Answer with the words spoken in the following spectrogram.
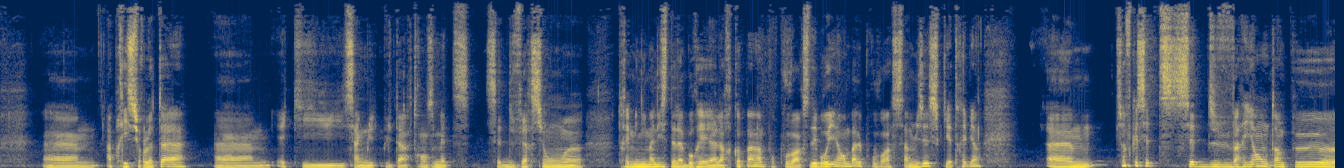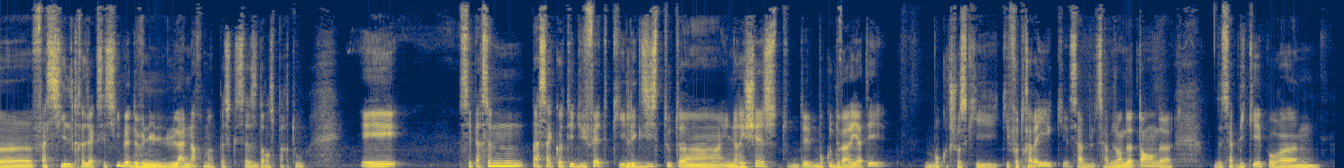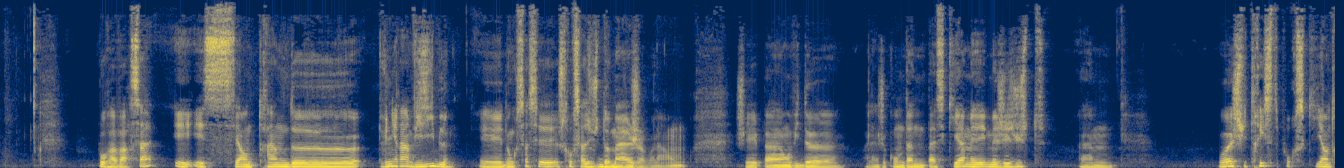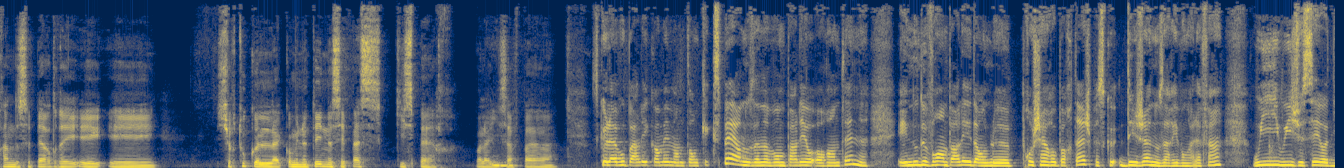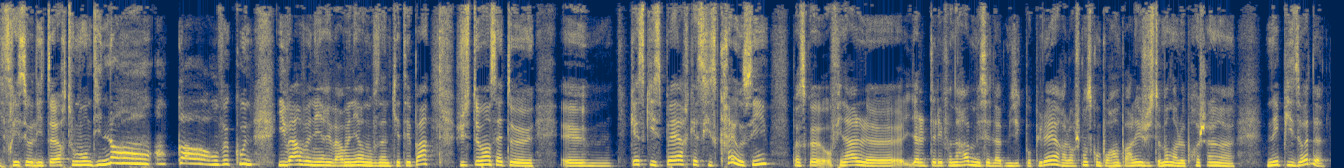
euh, appris sur le tas euh, et qui cinq minutes plus tard transmettent cette version euh, très minimaliste de la bourrée à leurs copains pour pouvoir se débrouiller en balle, pour pouvoir s'amuser, ce qui est très bien. Euh, Sauf que cette, cette variante un peu facile, très accessible, est devenue la norme parce que ça se danse partout. Et ces personnes passent à côté du fait qu'il existe toute un, une richesse, beaucoup de variétés, beaucoup de choses qu'il faut travailler. Qui, ça, ça, a besoin de temps de, de s'appliquer pour euh, pour avoir ça. Et, et c'est en train de devenir invisible. Et donc ça, c'est, je trouve ça juste dommage. Voilà. J'ai pas envie de voilà je condamne pas ce qu'il y a mais mais j'ai juste euh, ouais je suis triste pour ce qui est en train de se perdre et, et, et surtout que la communauté ne sait pas ce qui se perd voilà ils mhm. savent pas parce que là, vous parlez quand même en tant qu'expert. Nous en avons parlé hors antenne et nous devrons en parler dans le prochain reportage parce que déjà nous arrivons à la fin. Oui, oui, je sais, auditrices et auditeurs, tout le monde dit non, encore, on veut Kuhn. Il va revenir, il va revenir, ne vous inquiétez pas. Justement, cette euh, euh qu'est-ce qui se perd, qu'est-ce qui se crée aussi, parce que au final, euh, il y a le téléphone arabe, mais c'est de la musique populaire. Alors je pense qu'on pourra en parler justement dans le prochain euh, épisode.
